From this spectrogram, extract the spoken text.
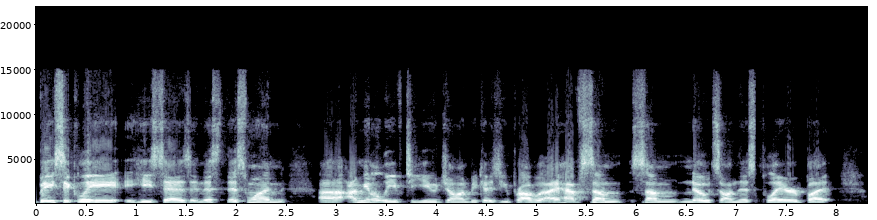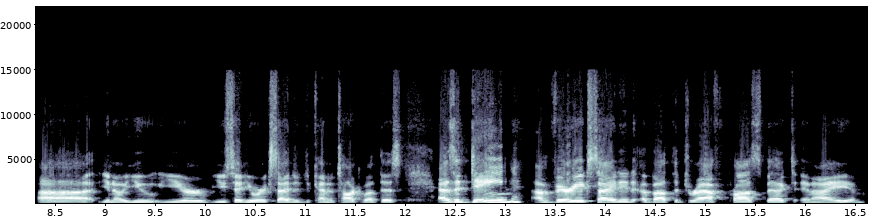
basically he says and this this one uh, i'm going to leave to you john because you probably i have some some notes on this player but uh, you know you you're you said you were excited to kind of talk about this. As a dane i'm very excited about the draft prospect and i am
